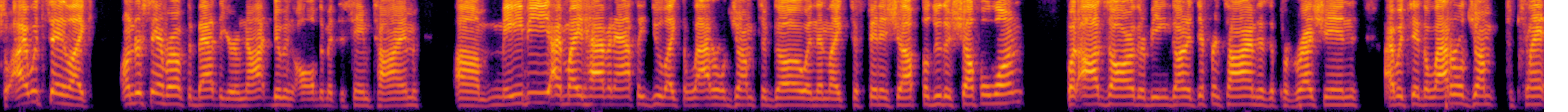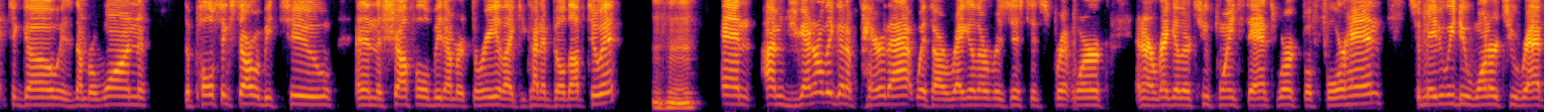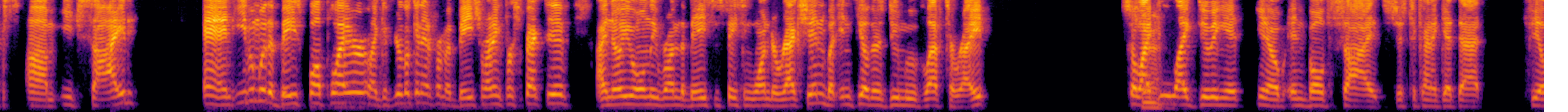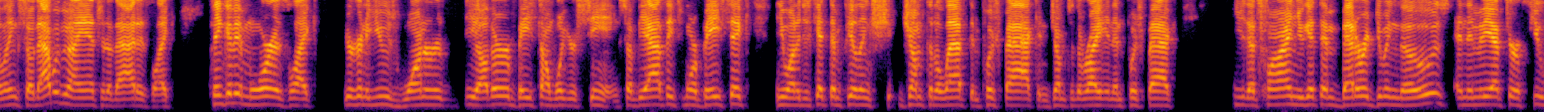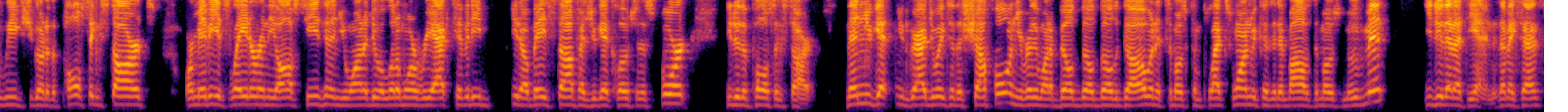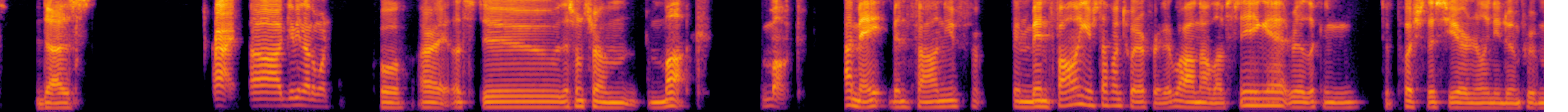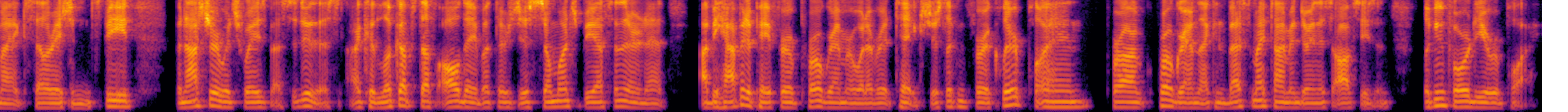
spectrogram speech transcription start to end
So I would say like understand right off the bat that you're not doing all of them at the same time. Um, maybe I might have an athlete do like the lateral jump to go and then like to finish up, they'll do the shuffle one. But odds are they're being done at different times as a progression. I would say the lateral jump to plant to go is number one. The pulsing star would be two, and then the shuffle will be number three. Like you kind of build up to it. hmm And I'm generally going to pair that with our regular resisted sprint work and our regular two point stance work beforehand. So maybe we do one or two reps um, each side. And even with a baseball player, like if you're looking at it from a base running perspective, I know you only run the bases facing one direction, but infielders do move left to right. So I do like doing it, you know, in both sides just to kind of get that feeling. So that would be my answer to that is like think of it more as like you're going to use one or the other based on what you're seeing. So if the athlete's more basic, you want to just get them feeling sh- jump to the left and push back and jump to the right and then push back. You, that's fine. You get them better at doing those, and then maybe after a few weeks, you go to the pulsing starts, or maybe it's later in the off season and you want to do a little more reactivity, you know, based stuff as you get closer to the sport. You do the pulsing start. Then you get you graduate to the shuffle, and you really want to build, build, build, go, and it's the most complex one because it involves the most movement. You do that at the end. Does that make sense? Does. All right. Uh, give me another one. Cool. All right. Let's do this one's from Muck. Muck. Hi, mate. Been following you for been been following your stuff on Twitter for a good while now. Love seeing it. Really looking to push this year and really need to improve my acceleration and speed, but not sure which way is best to do this. I could look up stuff all day, but there's just so much BS on the internet. I'd be happy to pay for a program or whatever it takes. Just looking for a clear plan prog- program that I can invest my time in during this off season. Looking forward to your reply.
